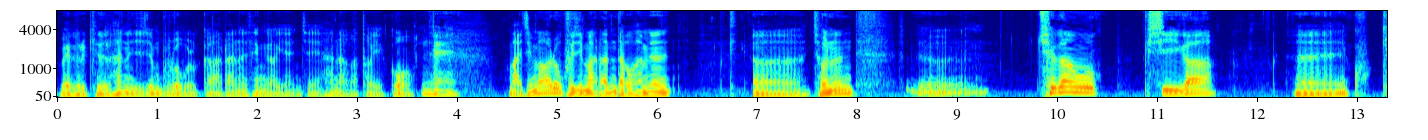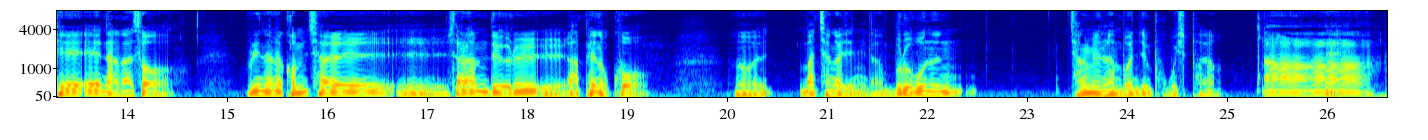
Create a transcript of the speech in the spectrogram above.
왜 그렇게들 하는지 좀 물어볼까라는 생각이 이제 하나가 더 있고 네. 마지막으로 굳이 말한다고 하면 어 저는 어, 최강욱 씨가 에, 국회에 나가서 우리나라 검찰 사람들을 앞에 놓고 어 마찬가지입니다. 물어보는 장면을 한번 좀 보고 싶어요. 아. 네.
